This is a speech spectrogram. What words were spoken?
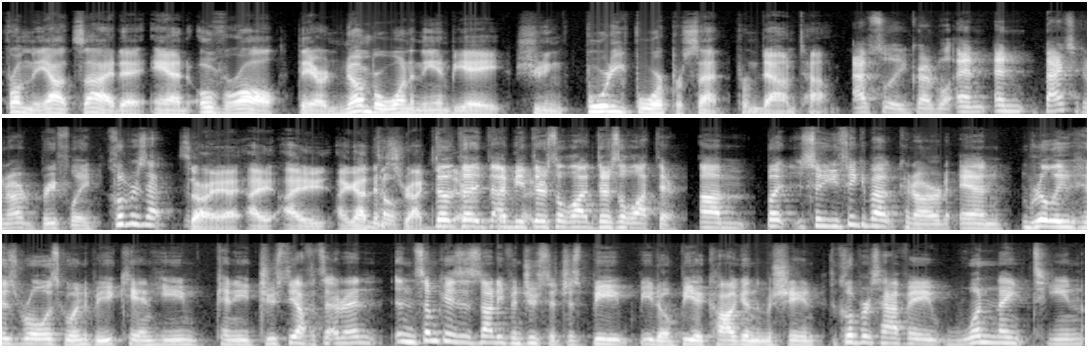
from the outside. Uh, and overall, they are number one in the NBA, shooting 44% from downtown. Absolutely incredible. And and back to Kennard briefly. Clippers at Sorry, I I, I got no, distracted. The, there, the, I mean, there's a lot. There's a lot there. Um, but so you think about Kennard, and really his role is going to be can he can he juice the offense? And in some cases, not even juice it. Just be you know be a cog in the machine. The Clippers have a 119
